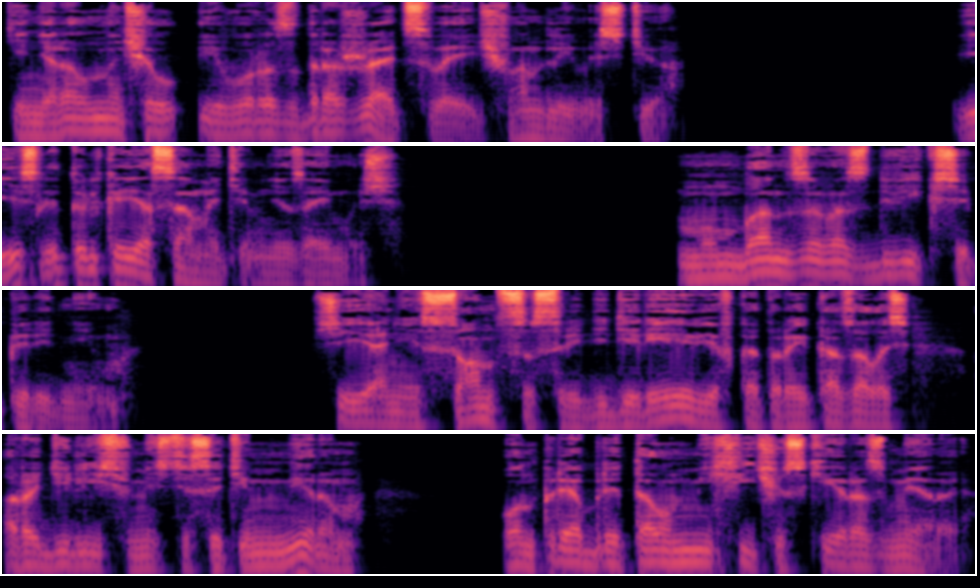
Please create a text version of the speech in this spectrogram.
Генерал начал его раздражать своей чванливостью. Если только я сам этим не займусь. Мумбанза воздвигся перед ним. В сиянии солнца среди деревьев, которые, казалось, родились вместе с этим миром, он приобретал мифические размеры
